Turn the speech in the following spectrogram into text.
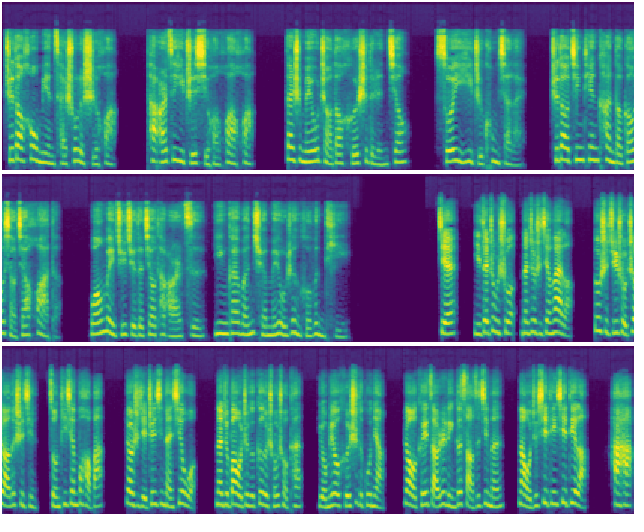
直到后面才说了实话。他儿子一直喜欢画画，但是没有找到合适的人教，所以一直空下来。直到今天看到高小佳画的，王美菊觉得教他儿子应该完全没有任何问题。姐，你再这么说，那就是见外了。都是举手之劳的事情，总提前不好吧？要是姐真心感谢我，那就帮我这个哥哥瞅瞅看，有没有合适的姑娘，让我可以早日领个嫂子进门，那我就谢天谢地了。哈哈。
